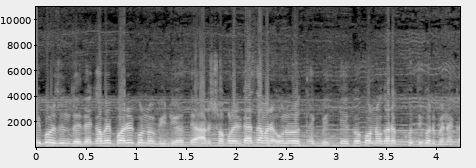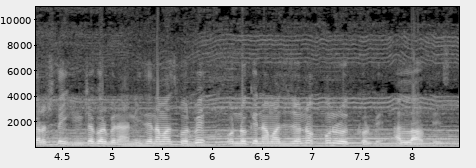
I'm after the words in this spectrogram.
এই পর্যন্তই। দেখাবে পরের কোনো ভিডিওতে। আর সকলের কাছে আমার অনুরোধ থাকবে, কেউ কখনো কারও ক্ষতি করবে না, কারোর সাথে হিংসা করবে না। নিজে নামাজ পড়বে, অন্যকে নামাজের জন্য অনুরোধ করবে। আল্লাহ হাফেজ।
